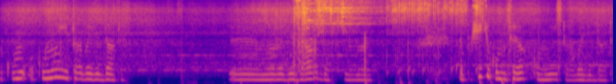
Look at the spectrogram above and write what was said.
А кому, а кому її треба віддати? Е, може Візарду? Не знаю. Напишіть у коментарях, кому її треба віддати.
